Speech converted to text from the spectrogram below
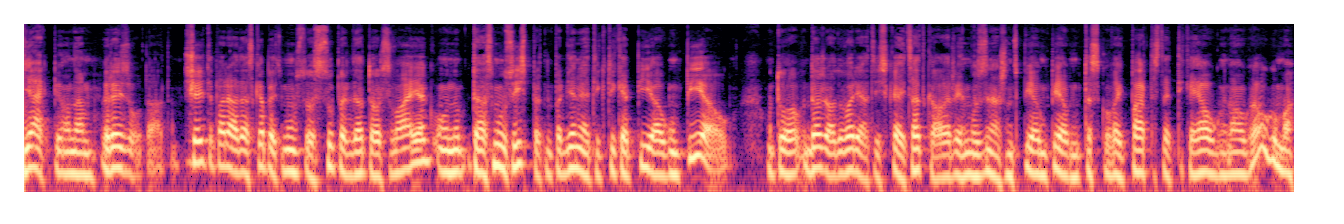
jēgpilnam rezultātam. Šeit parādās, kāpēc mums tos superdators vajag, un tās mūsu izpratne par ģenētiku tikai pieaug un pieaug un to dažādu variāciju skaits atkal vienu mūsu zināšanas pieaugumu, pieaugumu, tas, ko vajag pārtestēt tikai aug un aug augumā,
